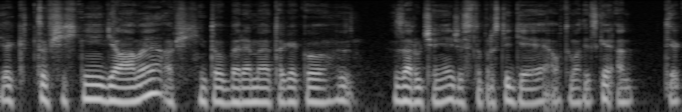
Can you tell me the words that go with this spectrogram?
jak to všichni děláme a všichni to bereme tak jako zaručeně, že se to prostě děje automaticky a jak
